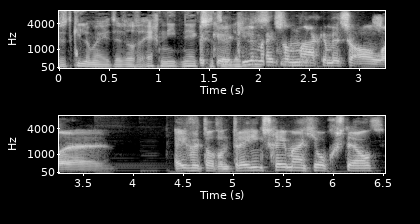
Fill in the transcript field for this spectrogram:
10.000 kilometer. Dat is echt niet niks Ik, natuurlijk. kilometers aan het maken met z'n allen. Even tot een trainingsschemaatje opgesteld.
